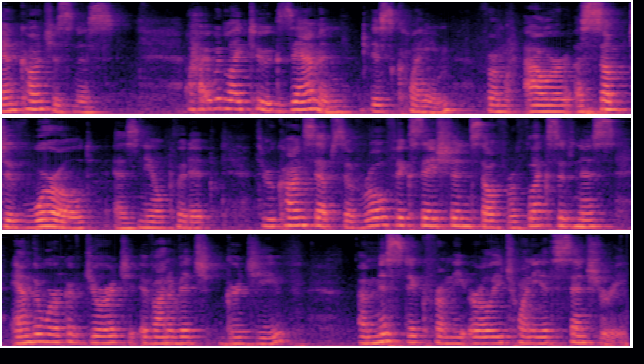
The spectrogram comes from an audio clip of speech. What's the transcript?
and consciousness. I would like to examine this claim from our assumptive world, as Neil put it, through concepts of role fixation, self-reflexiveness, and the work of George Ivanovich Gurdjieff, a mystic from the early 20th century.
